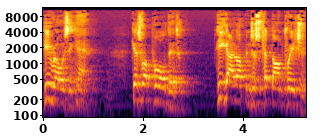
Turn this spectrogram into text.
He rose again. Guess what Paul did? He got up and just kept on preaching.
